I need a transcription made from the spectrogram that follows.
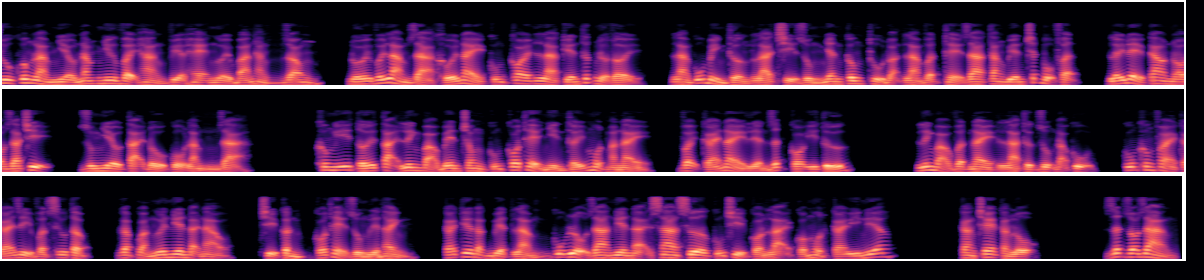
chu không làm nhiều năm như vậy hàng vỉa hè người bán hàng rong, đối với làm giả khối này cũng coi là kiến thức nửa đời, làm cũ bình thường là chỉ dùng nhân công thủ đoạn làm vật thể gia tăng biến chất bộ phận, lấy để cao nó giá trị, dùng nhiều tại đồ cổ làm giả. Không nghĩ tới tại linh bảo bên trong cũng có thể nhìn thấy một màn này, vậy cái này liền rất có ý tứ. Linh bảo vật này là thực dụng đạo cụ, cũng không phải cái gì vật sưu tập, gặp quản nguyên niên đại nào, chỉ cần có thể dùng liền thành cái kia đặc biệt làm cũ lộ ra niên đại xa xưa cũng chỉ còn lại có một cái ý nghĩa. Càng che càng lộ. Rất rõ ràng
